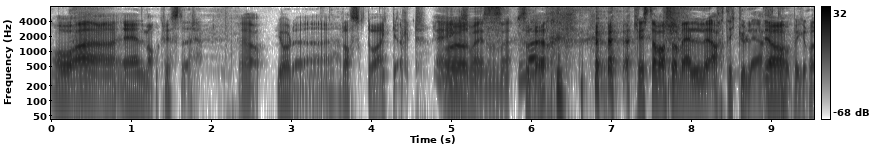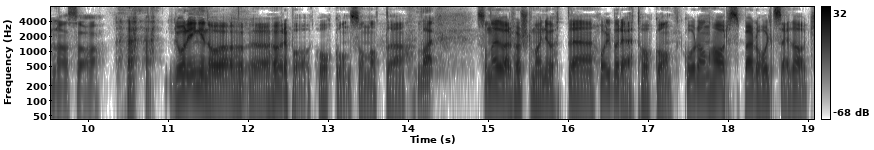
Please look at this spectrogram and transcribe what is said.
Og jeg er enig med Christer. ja. Gjør det raskt og enkelt. Jeg er ingen som er enig med meg. Se der. Christer var så vel artikulert Ja. og begrunna, så Du har ingen å høre på, Håkon, sånn at uh... Nei. Sånn er det å være førstemann ut. Eh, Holdbarhet, Håkon. Hvordan har spillet holdt seg i dag?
